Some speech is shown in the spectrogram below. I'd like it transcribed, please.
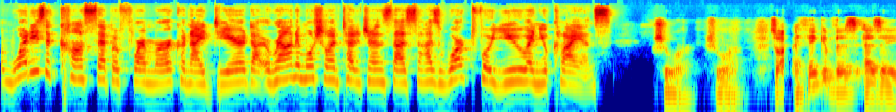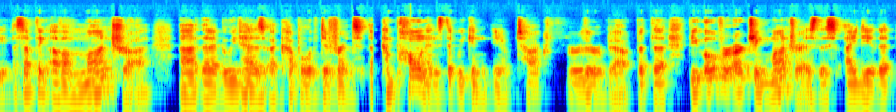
what is a concept or framework, an idea that around emotional intelligence that has worked for you and your clients? Sure, sure. So I think of this as a something of a mantra uh, that I believe has a couple of different uh, components that we can you know talk further about. But the the overarching mantra is this idea that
